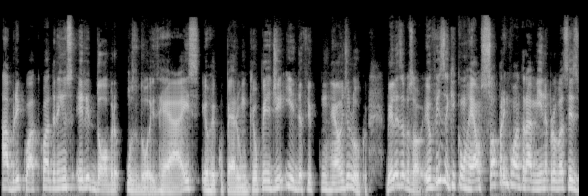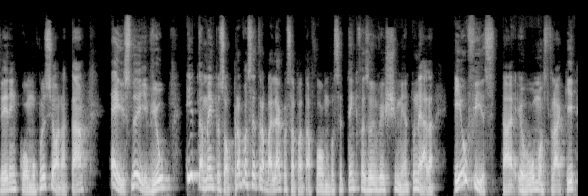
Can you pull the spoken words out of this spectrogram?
Abrir quatro quadrinhos, ele dobra os dois reais, eu recupero um que eu perdi e ainda fico com um real de lucro. Beleza, pessoal? Eu fiz aqui com um real só para encontrar a mina para vocês verem como funciona, tá? É isso daí, viu? E também, pessoal, para você trabalhar com essa plataforma, você tem que fazer um investimento nela. Eu fiz, tá? Eu vou mostrar aqui,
